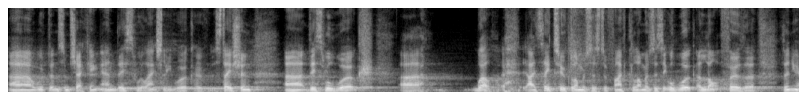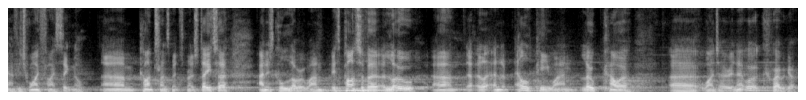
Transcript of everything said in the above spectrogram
Uh, we've done some checking, and this will actually work over the station. Uh, this will work uh, well, I'd say two kilometers to five kilometers. It will work a lot further than your average Wi-Fi signal. Um, can't transmit as much data, and it's called LoRaWAN. It's part of a, a low, um, an LPWAN, low power uh, wide area network. Where we go?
